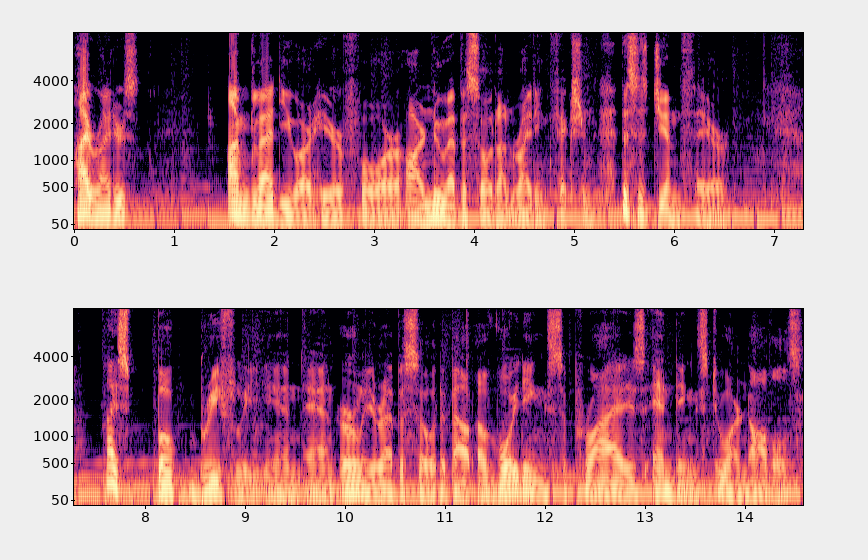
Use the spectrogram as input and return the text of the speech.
Hi, writers. I'm glad you are here for our new episode on writing fiction. This is Jim Thayer. I spoke briefly in an earlier episode about avoiding surprise endings to our novels,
